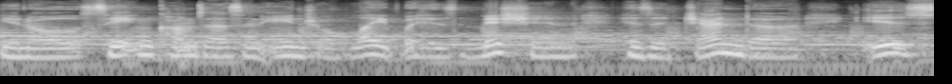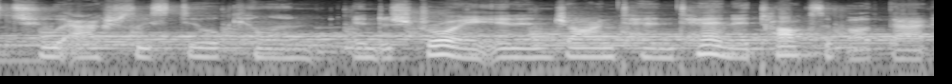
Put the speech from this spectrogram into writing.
You know, Satan comes as an angel of light, but his mission, his agenda is to actually steal, kill, and, and destroy. And in John 10 10, it talks about that.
